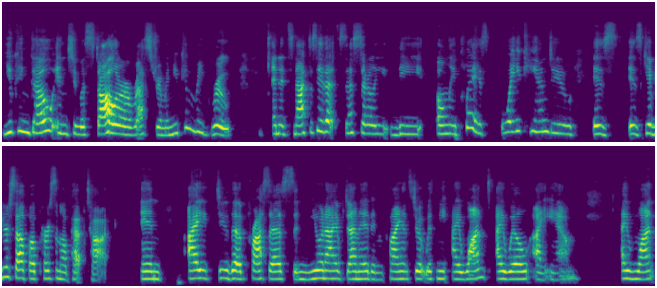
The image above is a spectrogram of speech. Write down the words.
you can go into a stall or a restroom and you can regroup. And it's not to say that's necessarily the only place. What you can do is is give yourself a personal pep talk. And I do the process, and you and I have done it, and clients do it with me. I want, I will, I am. I want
